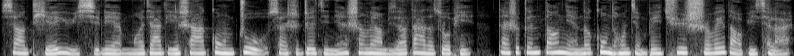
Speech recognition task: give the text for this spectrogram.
像铁雨系列、摩加迪沙共筑算是这几年声量比较大的作品。”但是跟当年的共同警备区石尾岛比起来，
